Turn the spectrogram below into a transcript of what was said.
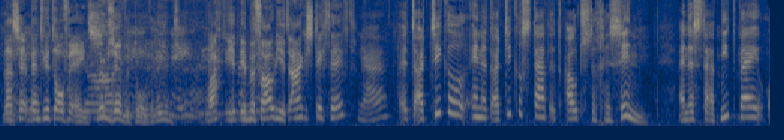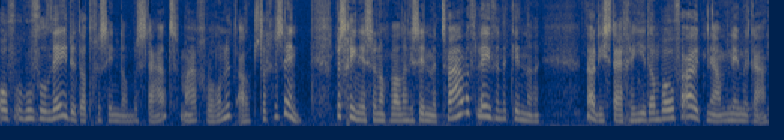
Daar bent u het over eens? Daar zijn we het over eens. Wacht, de mevrouw die het aangesticht heeft? Ja, het artikel, in het artikel staat het oudste gezin. En er staat niet bij over hoeveel leden dat gezin dan bestaat... maar gewoon het oudste gezin. Misschien is er nog wel een gezin met twaalf levende kinderen. Nou, die stijgen hier dan bovenuit, neem ik aan.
